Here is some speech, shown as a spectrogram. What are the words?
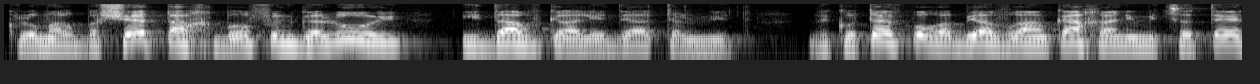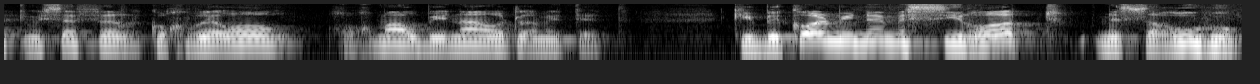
כלומר בשטח, באופן גלוי, היא דווקא על ידי התלמיד. וכותב פה רבי אברהם, ככה אני מצטט מספר כוכבי אור, חוכמה ובינה, אות ל"ט. כי בכל מיני מסירות מסרוהו,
